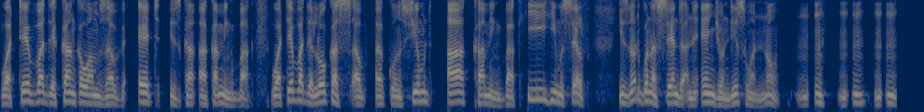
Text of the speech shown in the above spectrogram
Whatever the cankerworms have ate is are coming back. Whatever the locusts have uh, consumed are coming back. He himself is not going to send an angel on this one. No. Mm-mm, mm-mm, mm-mm.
